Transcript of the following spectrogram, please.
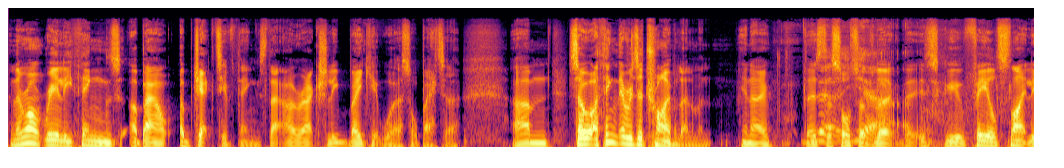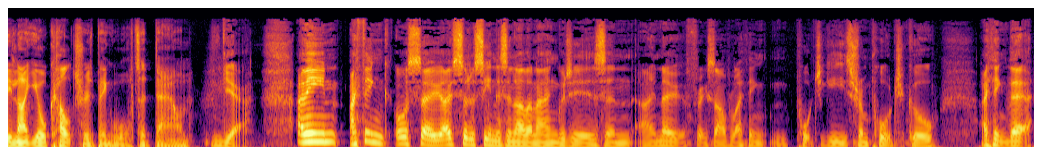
And there aren't really things about objective things that are actually make it worse or better. Um, so I think there is a tribal element. You know, there's Yeah, the sort of look. It's, you feel slightly like your culture is being watered down. Yeah. I mean, I think also I've sort of seen this in other languages, and I know, for example, I think Portuguese from Portugal. I think that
